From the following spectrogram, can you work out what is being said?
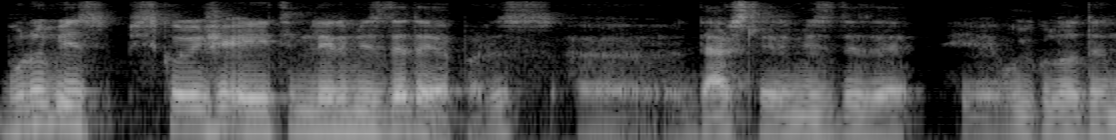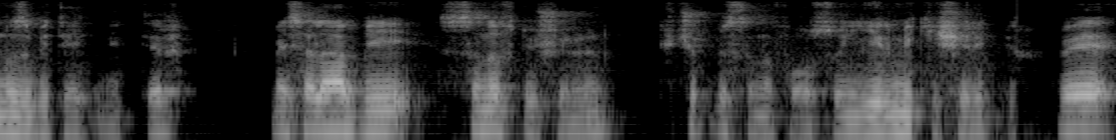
Bunu biz psikoloji eğitimlerimizde de yaparız. E, derslerimizde de e, uyguladığımız bir tekniktir. Mesela bir sınıf düşünün küçük bir sınıf olsun, 20 kişilik bir ve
